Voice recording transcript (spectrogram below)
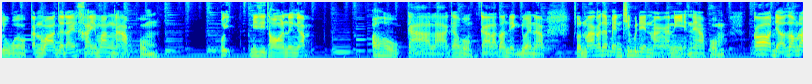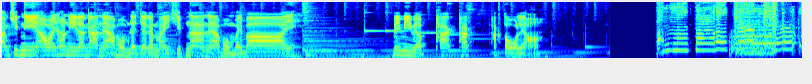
ดูกันว่าจะได้ใครมั่งนะครับผมอุ้ยมีสีทองอันหนึงครับโอ้กาลาครับผมกาลาตอนเด็กด้วยนะครับ ส่วนมากก็จะเป็นชิบุเดนมั้งอันนี้นะครับผม ก็เดี๋ยวสำหรับคลิปนี้เอาไว้เท่านี้แล้วกันนะครับผมเดี๋ยวเจอกันใหม่คลิปหน้านะครับผมบ๊ายบาย ไม่มีแบบภาคภาคภาคโตเลยเหรอ Then we started to, to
